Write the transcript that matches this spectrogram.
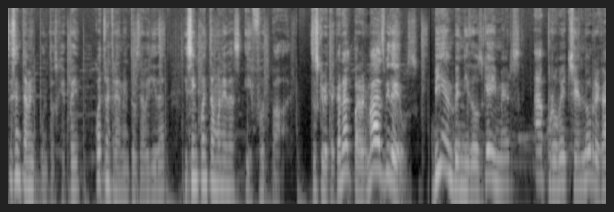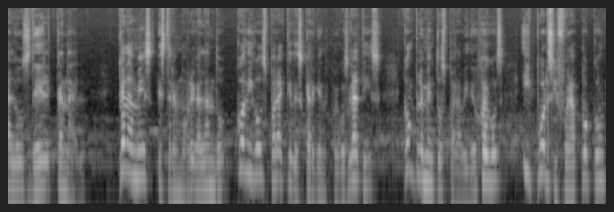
60.000 puntos GP, 4 entrenamientos de habilidad y 50 monedas y fútbol. Suscríbete al canal para ver más videos. Bienvenidos gamers, aprovechen los regalos del canal. Cada mes estaremos regalando códigos para que descarguen juegos gratis, complementos para videojuegos y por si fuera poco,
